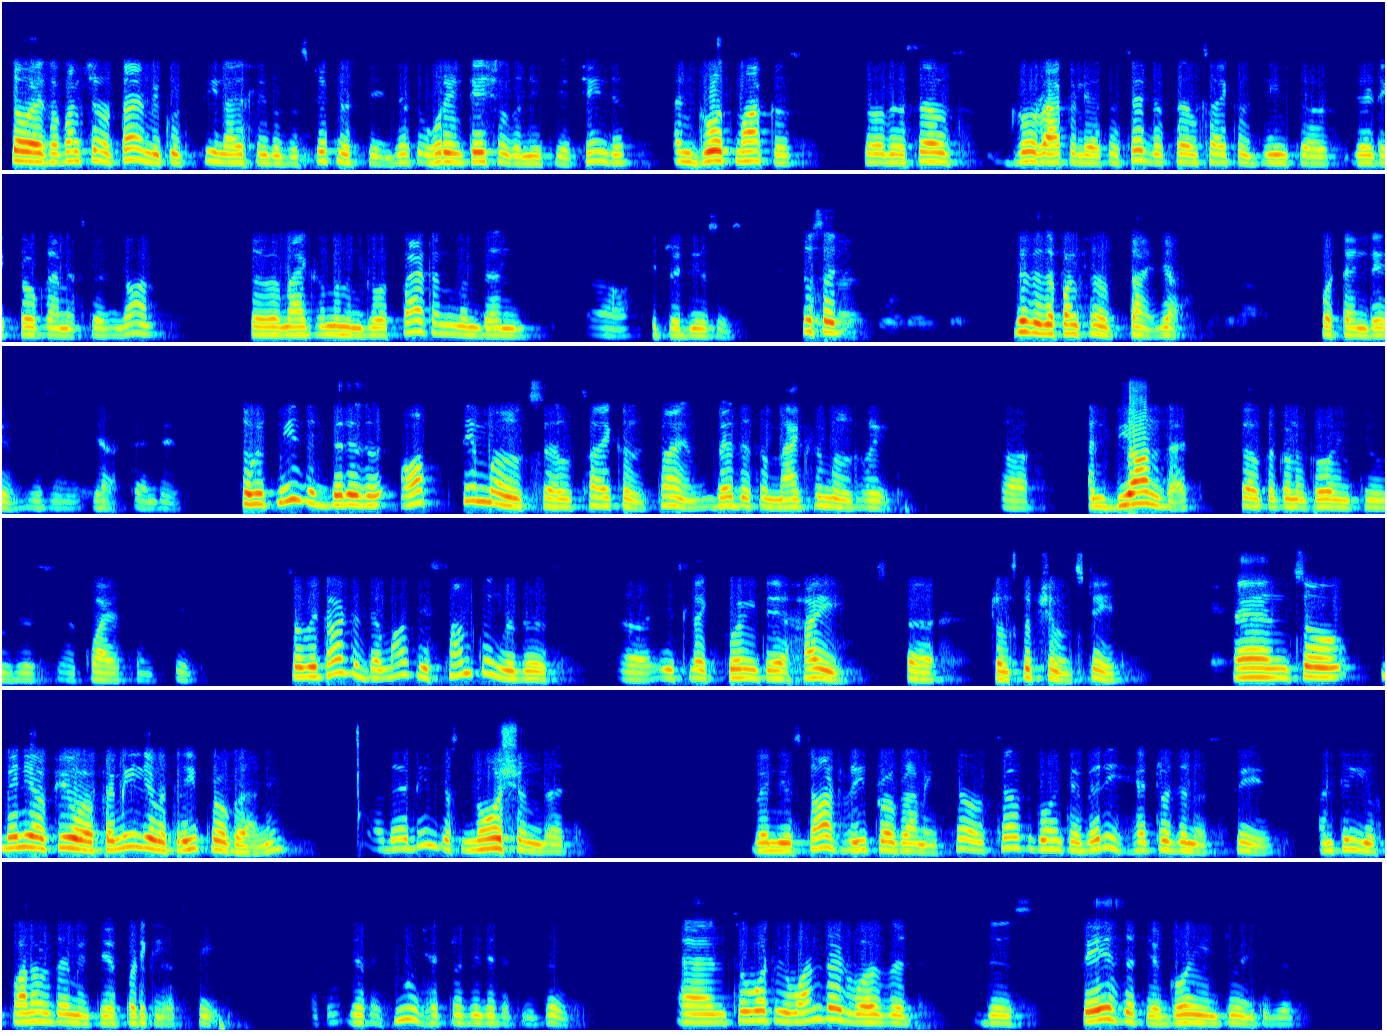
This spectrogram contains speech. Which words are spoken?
So as a function of time, we could see nicely that the stiffness changes, orientation of the nucleus changes, and growth markers. So the cells grow rapidly. As I said, the cell cycle genes are genetic program is turning on. So a maximum in growth pattern, and then uh, it reduces. So, so this is a function of time, yeah, for 10 days. Is, yeah, 10 days. So it means that there is an optimal cell cycle time where there's a maximal rate. Uh, and beyond that, are going to go into this uh, quiescent state. So we thought that there must be something with this. Uh, it's like going to a high uh, transcriptional state. And so many of you are familiar with reprogramming. There has been this notion that when you start reprogramming cells, cells go into a very heterogeneous phase until you funnel them into a particular state. Okay? There's a huge heterogeneity that you build. And so what we wondered was that this phase that you're going into, into this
